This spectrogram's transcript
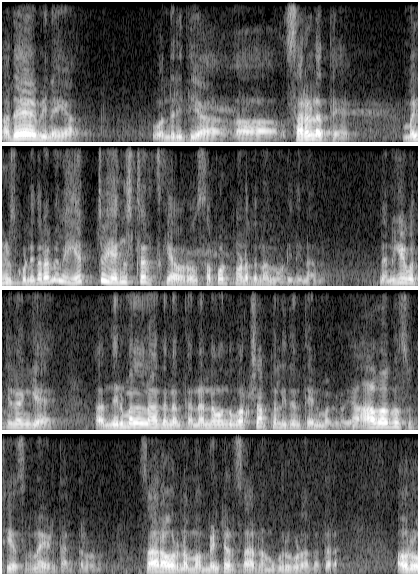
ಅದೇ ವಿನಯ, ಒಂದು ರೀತಿಯ ಸರಳತೆ ಮೈಗಿಡ್ಸ್ಕೊಂಡಿದ್ದಾರೆ. ಆಮೇಲೆ ಹೆಚ್ಚು ಯಂಗ್ಸ್ಟರ್ಸ್ಗೆ ಅವರು ಸಪೋರ್ಟ್ ಮಾಡೋದನ್ನು ನೋಡಿದ್ದೀನಿ ನಾನು. ನನಗೆ ಗೊತ್ತಿದ್ದಂಗೆ ನಿರ್ಮಲನಾದನ್ ಅಂತ ನನ್ನ ಒಂದು ವರ್ಕ್ಶಾಪ್ನಲ್ಲಿ ಇದ್ದಂಥ ಹೆಣ್ಮಗಳು ಯಾವಾಗೂ ಸುಚಿ ಹೆಸರನ್ನ ಹೇಳ್ತಾ ಇರ್ತಾರೆ ಅವಳು. ಸರ್, ಅವ್ರು ನಮ್ಮ ಮೆಂಟರ್ ಸರ್, ನಮ್ಮ ಗುರುಗಳು ಅನ್ನೋ ಥರ. ಅವರು,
